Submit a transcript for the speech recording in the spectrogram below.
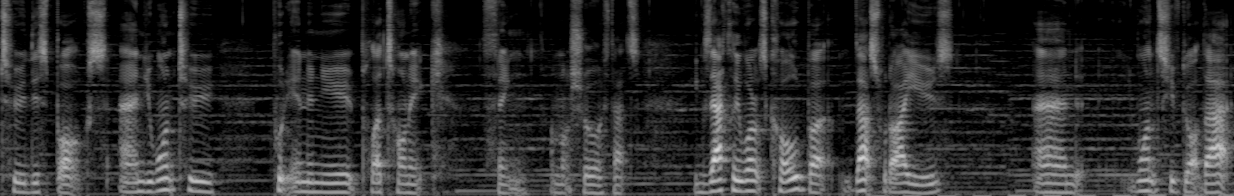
to this box and you want to put in a new platonic thing. I'm not sure if that's exactly what it's called, but that's what I use. And once you've got that,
